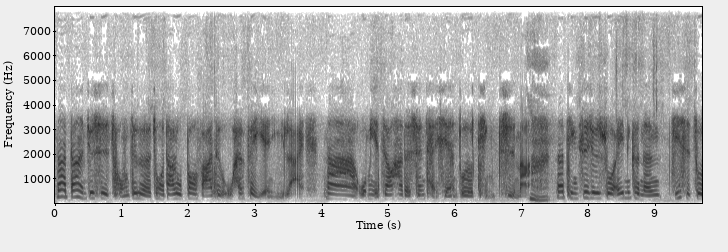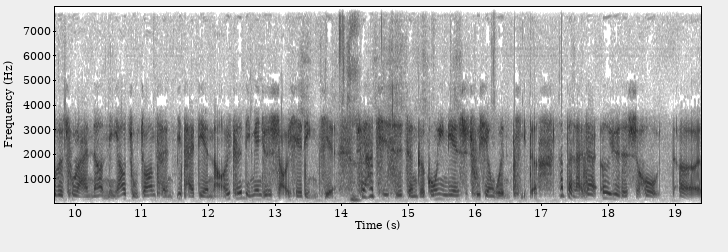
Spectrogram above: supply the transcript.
那当然就是从这个中国大陆爆发这个武汉肺炎以来，那我们也知道它的生产线很多都停滞嘛。那停滞就是说，哎，你可能即使做得出来，然后你要组装成一台电脑，可是里面就是少一些零件，所以它其实整个供应链是出现问题的。那本来在二月的时候。呃，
